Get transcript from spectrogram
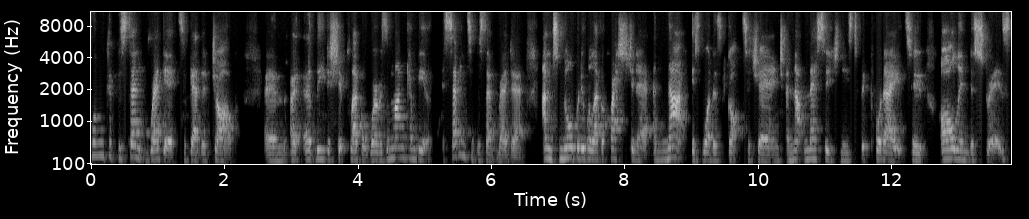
hundred percent ready to get a job. Um, at, at, leadership level, whereas a man can be at 70% ready and nobody will ever question it. And that is what has got to change. And that message needs to be put out to all industries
